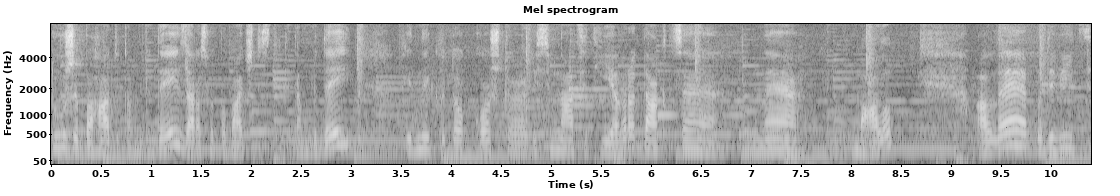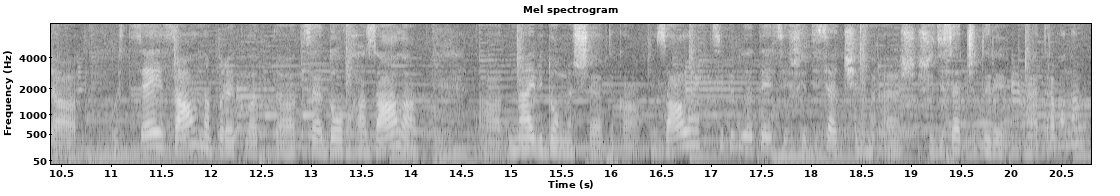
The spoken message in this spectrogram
дуже багато там людей. Зараз ви побачите, скільки там людей. Вхідний квиток коштує 18 євро. Так, це не мало. Але подивіться, ось цей зал, наприклад, це довга зала. Найвідоміша така зала в цій бібліотеці 60 е, 64 метри вона.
